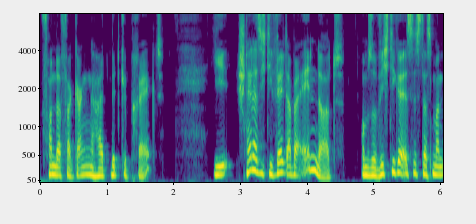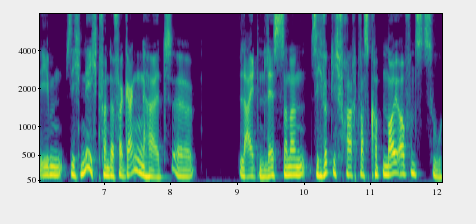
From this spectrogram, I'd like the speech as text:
von der Vergangenheit mitgeprägt. Je schneller sich die Welt aber ändert, umso wichtiger ist es, dass man eben sich nicht von der Vergangenheit äh, leiten lässt, sondern sich wirklich fragt, was kommt neu auf uns zu.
